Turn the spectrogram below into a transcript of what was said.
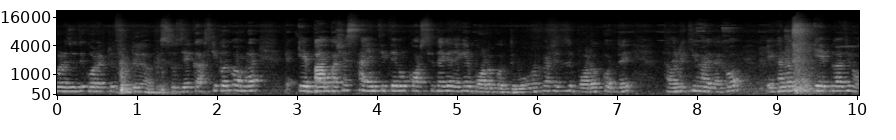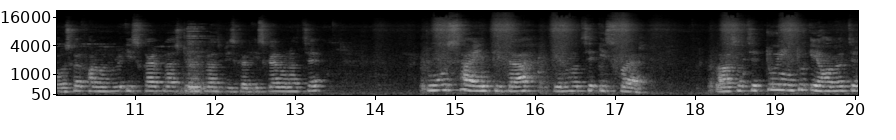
করে যদি করে একটু জটিল হবে। সো যে কাজটি করব আমরা, এ বাম পাশে সাইন থিতে এবং কস থিতাকে রেখে বড় করে দেবো। উভয় পাশে যদি বড় করে দেয় তাহলে কি হয়, দেখো এখানে হচ্ছে A plus B whole square form হবে square plus two plus B square square মানে হচ্ছে টু সাইন থিতা এর হচ্ছে স্কোয়ার প্লাস হচ্ছে টু ইন্টু এ হবে হচ্ছে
